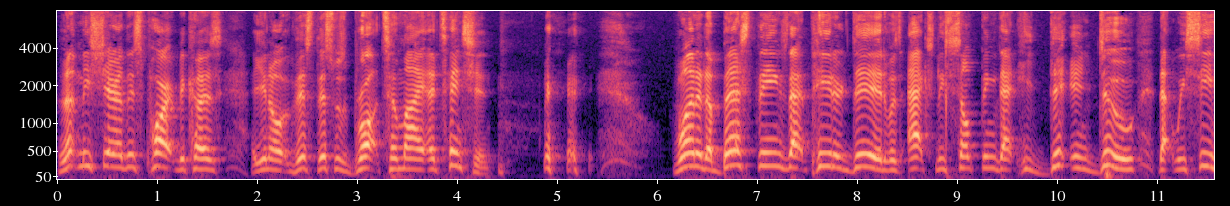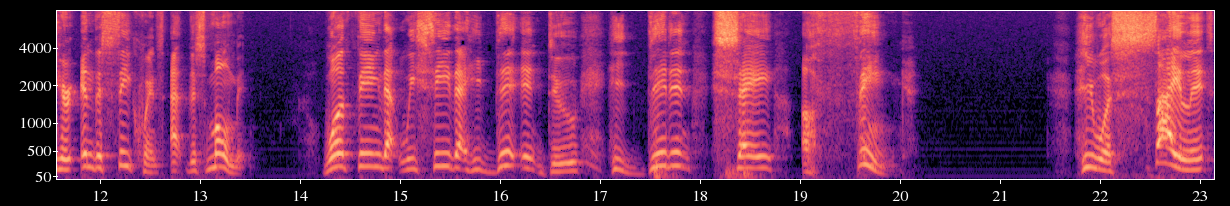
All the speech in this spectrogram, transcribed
let me share this part because, you know, this, this was brought to my attention. One of the best things that Peter did was actually something that he didn't do that we see here in the sequence at this moment. One thing that we see that he didn't do, he didn't say a thing. He was silent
